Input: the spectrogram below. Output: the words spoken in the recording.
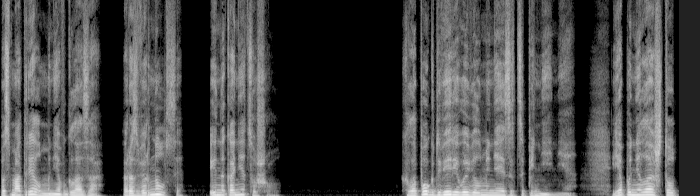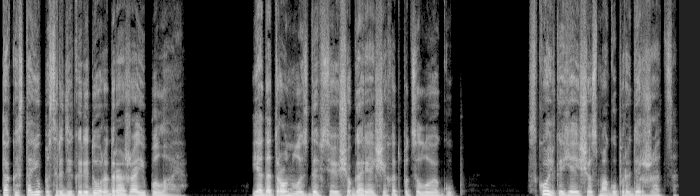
Посмотрел мне в глаза, развернулся и, наконец, ушел. Хлопок двери вывел меня из оцепенения. Я поняла, что так и стою посреди коридора, дрожа и пылая. Я дотронулась до все еще горящих от поцелуя губ. Сколько я еще смогу продержаться?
